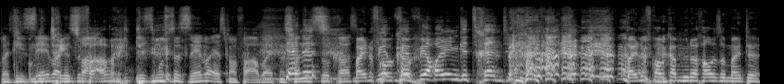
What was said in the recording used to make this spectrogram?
Weil sie Um selber das verarbeiten. Sie musste es selber erstmal verarbeiten. Das fand ich so krass. Meine Frau, Wir, kam, wir, wir heulen getrennt. meine Frau kam nur nach Hause und meinte,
